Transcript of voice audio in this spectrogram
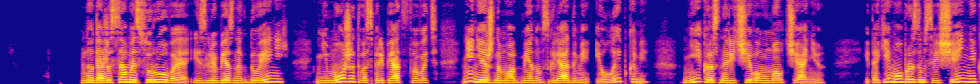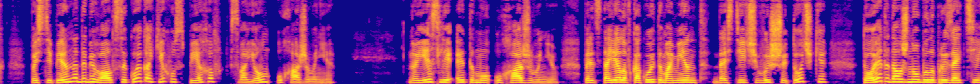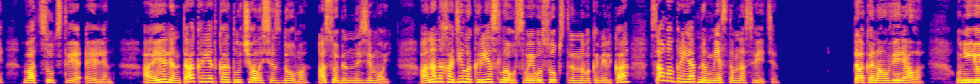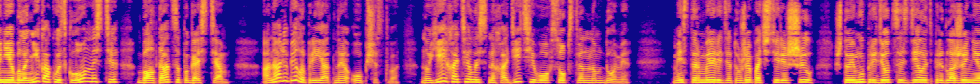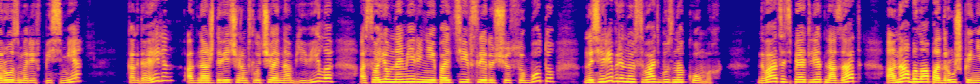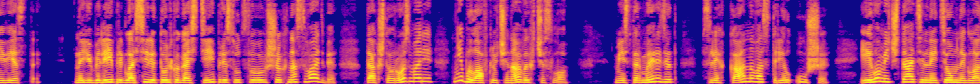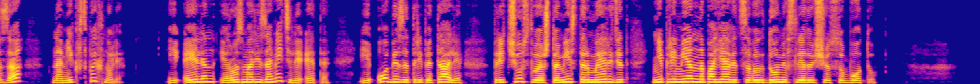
Но даже самая суровая из любезных дуэней не может воспрепятствовать ни нежному обмену взглядами и улыбками, ни красноречивому молчанию. И таким образом священник постепенно добивался кое-каких успехов в своем ухаживании. Но если этому ухаживанию предстояло в какой-то момент достичь высшей точки, то это должно было произойти в отсутствие Эллен. А Эллен так редко отлучалась из дома, особенно зимой. Она находила кресло у своего собственного камелька самым приятным местом на свете. Так она уверяла. У нее не было никакой склонности болтаться по гостям, она любила приятное общество, но ей хотелось находить его в собственном доме. Мистер Мередит уже почти решил, что ему придется сделать предложение Розмари в письме, когда Эллен однажды вечером случайно объявила о своем намерении пойти в следующую субботу на серебряную свадьбу знакомых. Двадцать пять лет назад она была подружкой невесты, на юбилей пригласили только гостей, присутствовавших на свадьбе, так что Розмари не была включена в их число. Мистер Мередит слегка навострил уши, и его мечтательные темные глаза на миг вспыхнули. И Эллен, и Розмари заметили это, и обе затрепетали, предчувствуя, что мистер Мередит непременно появится в их доме в следующую субботу.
